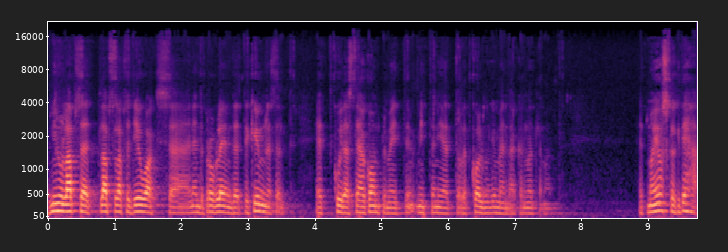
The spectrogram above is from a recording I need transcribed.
minu lapsed, lapselapsed jõuaks nende probleemide ette kümneselt et kuidas teha komplimenti, mitte nii, et oled kolmkümmend ja hakkad mõtlema, et et ma ei oskagi teha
